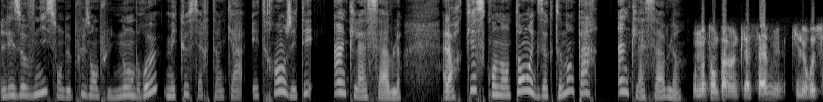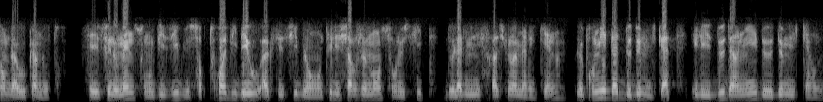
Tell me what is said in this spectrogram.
les ovnis sont de plus en plus nombreux, mais que certains cas étranges étaient inclassables. Alors, qu'est-ce qu'on entend exactement par inclassable? On entend par inclassable qui ne ressemble à aucun autre. Ces phénomènes sont visibles sur trois vidéos accessibles en téléchargement sur le site de l'administration américaine. Le premier date de 2004 et les deux derniers de 2015.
